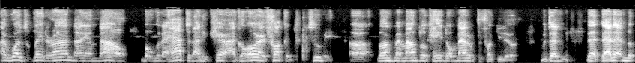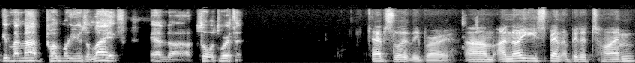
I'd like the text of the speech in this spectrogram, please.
I wasn't later on. I am now. But when it happened, I didn't care. I go, all right, fuck it, sue me. Uh, as long as my mom's okay, it don't matter what the fuck you do. But then that that ended up giving my mom 12 more years of life, and uh, so it's worth it. Absolutely, bro. Um, I know you spent a bit of time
